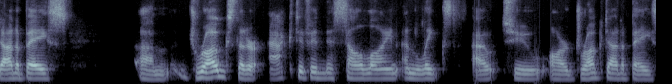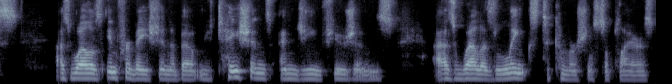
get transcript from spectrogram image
database, um, drugs that are active in this cell line and links out to our drug database, as well as information about mutations and gene fusions, as well as links to commercial suppliers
